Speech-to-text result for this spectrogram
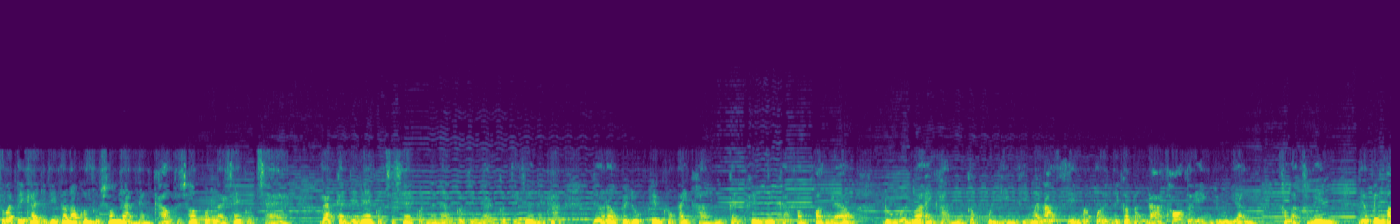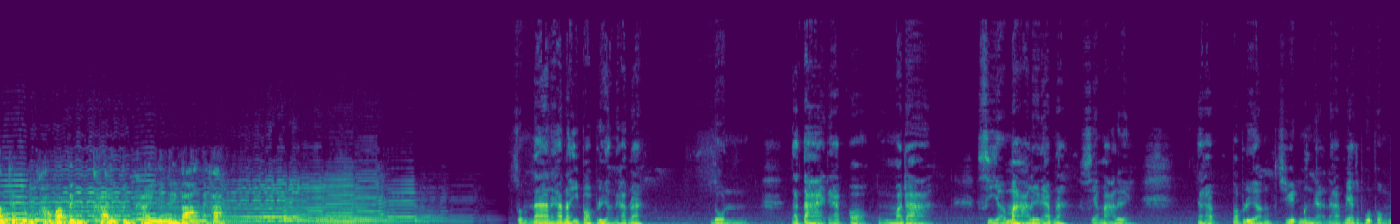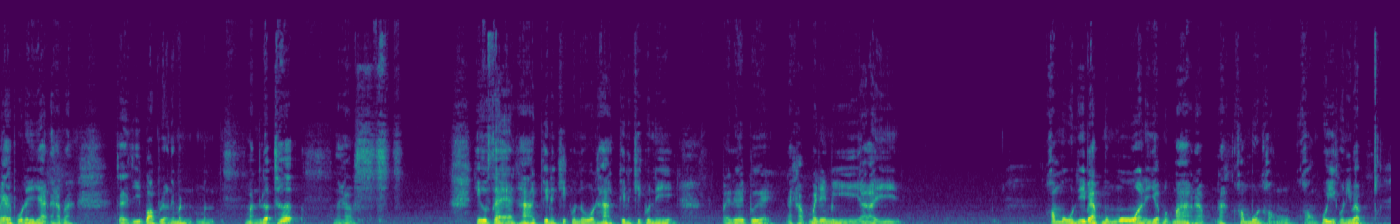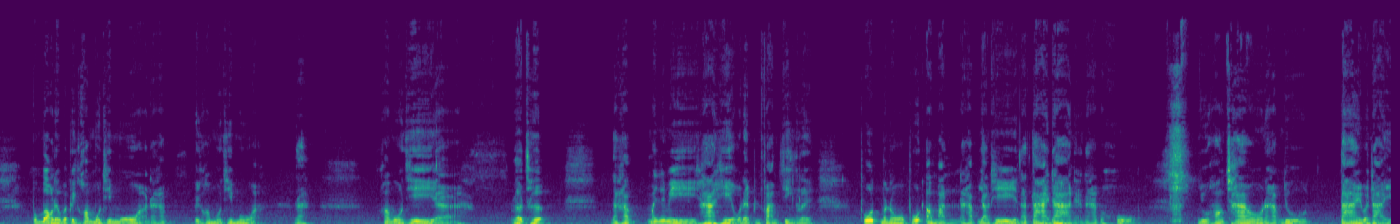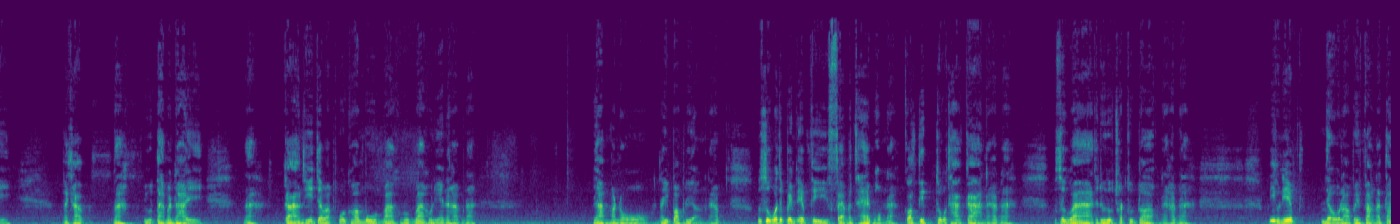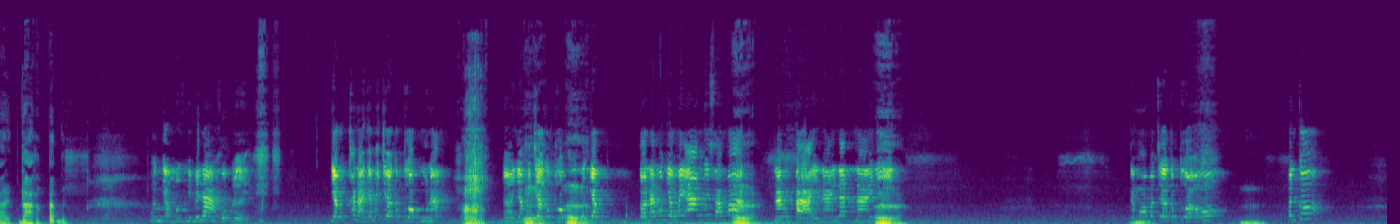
สวัสดีค่ะ ยินดีต้อนรับเข้าสู่ช่องยานยันข่าว ถ้าชอบกดไลค์ใช่กดแชร์ รักกันแน่ๆ กดแชร์กดนานๆ กดยันๆกดเยอะๆนะคะ เดี๋ยวเราไปดูคลิปของไอ้ขาหมูกันคลิปหนึ่งค่ะฟังๆแล้ว ดูเหมือนว่าไอ้ขาหมูกับผู้หญิงที่มันเอาเสียงมาเปิดนี่กำลังด่าทอตัวเองอยู่อย่างขมักเขม้น เดี๋ยวไปฟังกันดูค่ะว่าเป็นใครเป็นใครยังไงบ้างนะคะสมหน้านะครับนะอีปอบเหลืองนะครับนะโดนน้าตายนะครับออกมาด่า เสียหมาเลยนะครับนะเสียหมาเลยนะครับปอบเหลืองชีวิตมึงเนี่ยนะครับไม่อยากจะพูดผมไม่อยากจะพูดอะไรเยอะแยะนะครับนะแต่ที่ปอบเหลืองนี่มันมันมันเลอะเทอะนะครับหิวแสงหากินคลิกคนนู้นหากินคลิกคนนี้ ไปเรื่อยเปื่อยนะครับ ไม่ได้มีอะไร ข้อมูลที่แบบมั่วๆเนี่ยเยอะมากๆนะครับนะข้อมูลของของผู้หญิงคนนี้แบบ ผมบอกเลยว่าเป็นข้อมูลที่มั่วนะครับ เป็นข้อมูลที่มั่วนะข้อมูลที่เอ่อเลอะเทอะ นะครับ ไม่ได้มีหาเหวอะไรเป็นความจริงเลย พูดมโนพูดเอามันนะครับ อย่างที่น้าตายด่าเนี่ยนะครับโอ้โหอยู่ห้องเช่านะครับ อยู่ใต้บันไดนะครับนะอยู่ใต้บันไดนะการที่จะมาพูดข้อมูลว่าคนนู้นว่าคนนี้นะครับนะอย่างมโนในปอบเหลืองนะครับ รู้สึกว่าจะเป็น FT แฟนมันแท้ผมนะก็ติดทุกสถานการณ์นะครับนะรู้สึกว่าจะดูทุกช็อตทุกดอกนะครับนะพี่คนนี้เดี๋ยวเราไปฟังน้าตายด่าสักแป๊บหนึ่ง เออยังเจอกับตัวเอกูอมึงยังตอนนั้นมึงยังไม่อ้างด้วยซ้ำว่านางตายนายนั่นนายเอนี่อแต่พอมาเจอกับตัวโอ้มันก็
